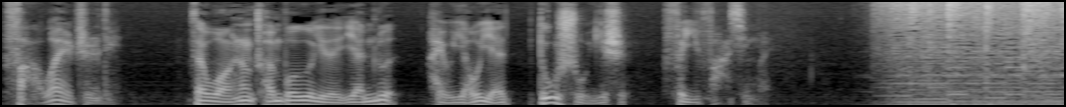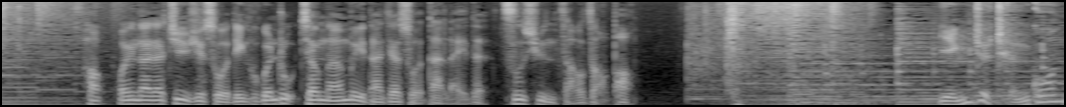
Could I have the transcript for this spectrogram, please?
法外之地，在网上传播恶意的言论还有谣言，都属于是非法行为。好，欢迎大家继续锁定和关注江南为大家所带来的资讯早早报。迎着晨光。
